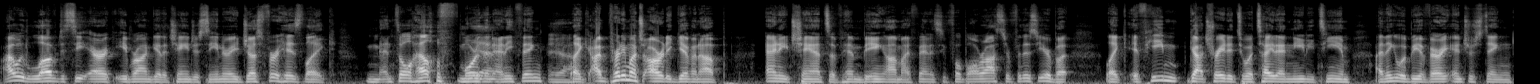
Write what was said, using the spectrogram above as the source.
I would love to see Eric Ebron get a change of scenery just for his like mental health more than anything. Yeah. Like I've pretty much already given up any chance of him being on my fantasy football roster for this year. But like if he got traded to a tight end needy team, I think it would be a very interesting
